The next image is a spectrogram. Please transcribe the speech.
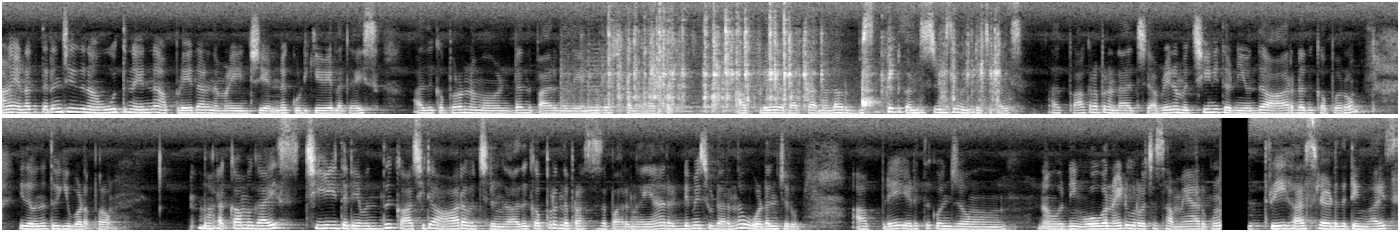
ஆனால் எனக்கு தெரிஞ்சு இது நான் ஊற்றின எண்ணெய் அப்படியே தான் இருந்த மாதிரி இருந்துச்சு. எண்ணெய் குடிக்கவே இல்லை கைஸ் அதுக்கப்புறம் நம்ம வந்துட்டு அந்த பாருங்கள் அந்த எண்ணெய் கொஞ்சம் நல்லா இருக்குது அப்படியே பார்த்தா நல்லா ஒரு பிஸ்கட் கன்சிஸ்டன்சி வந்துடுச்சு கைஸ் அது பார்க்குறப்ப நல்லா இருந்துச்சு அப்படியே நம்ம சீனி தண்ணி வந்து ஆறுனதுக்கப்புறம் இதை வந்து தூக்கி போட போகிறோம் மறக்காமல் காய்ஸ் சீனி தண்ணியை வந்து காய்ச்சிட்டு ஆற வச்சுருங்க. அதுக்கப்புறம் இந்த ப்ராசஸை பாருங்கள் ஏன் ரெண்டுமே சூடாக இருந்தால் உடஞ்சிரும். அப்படியே எடுத்து கொஞ்சம் நான் ஒரு நீங்கள் ஓவர் நைட் ஊற வச்சா செம்மையாக இருக்கும். த்ரீ ஹார்ஸில் எடுத்துட்டேன் காய்ஸ்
